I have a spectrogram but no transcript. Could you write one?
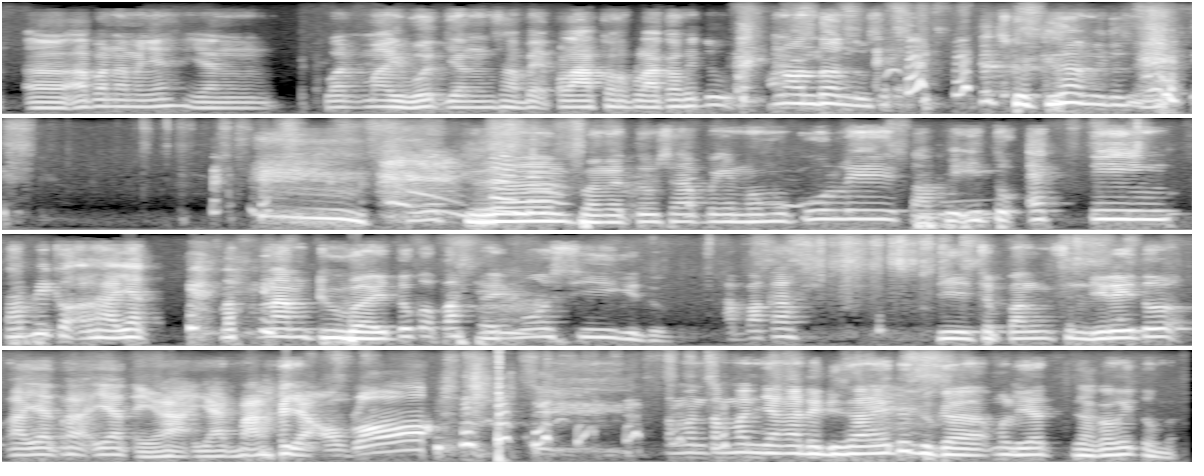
eh, apa namanya yang One My Word yang sampai pelakor pelakor itu nonton tuh. Saya, juga geram itu. Saya geram banget tuh saya pengen memukuli tapi itu acting. Tapi kok rakyat plus 62 itu kok pas ada emosi gitu. Apakah di Jepang sendiri itu rakyat-rakyat eh rakyat malah ya Allah. Teman-teman yang ada di sana itu juga melihat drakor itu mbak?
